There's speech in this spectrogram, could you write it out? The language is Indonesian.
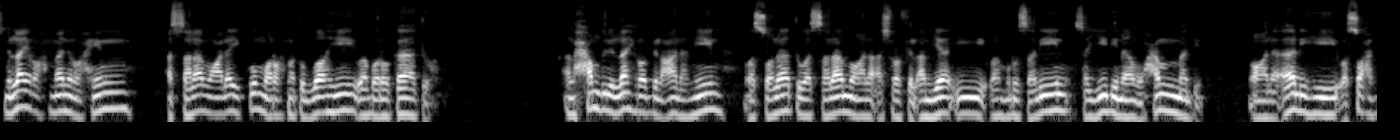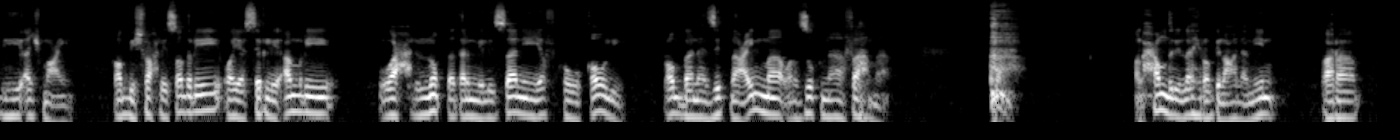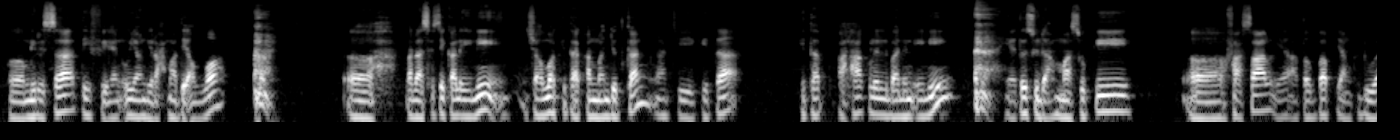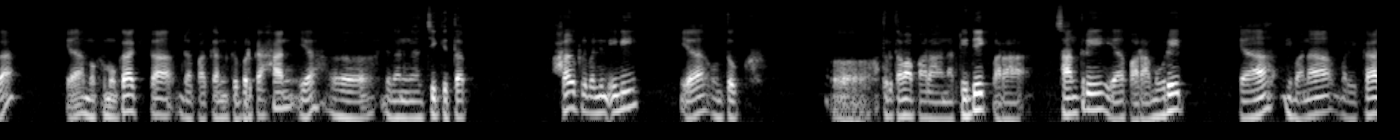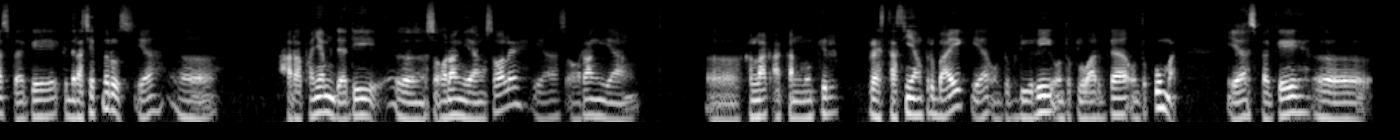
Bismillahirrahmanirrahim. Assalamualaikum warahmatullahi wabarakatuh. Alhamdulillahi rabbil alamin. Wassalatu wassalamu ala ashrafil anbiya'i wal mursalin. Sayyidina Muhammadin. Wa ala alihi wa sahbihi ajma'in. Rabbi syrah li sadri wa yassir li amri. Wa hlul nuqtatan min lisani yafqahu qawli. Rabbana zidna ilma warzuqna fahma. Alhamdulillahi rabbil alamin. Para pemirsa TVNU yang dirahmati Allah. Uh, pada sesi kali ini, insya Allah kita akan melanjutkan ngaji kita kitab Al-Haqlil Banin ini, yaitu sudah memasuki uh, fasal ya atau bab yang kedua. Ya, moga-moga kita mendapatkan keberkahan ya uh, dengan ngaji kitab Al-Haqlil Banin ini ya untuk uh, terutama para anak didik, para santri ya, para murid ya, di mana mereka sebagai generasi penerus ya. Uh, harapannya menjadi uh, seorang yang soleh ya seorang yang uh, kelak akan mengukir prestasi yang terbaik ya untuk diri untuk keluarga untuk umat ya sebagai uh,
